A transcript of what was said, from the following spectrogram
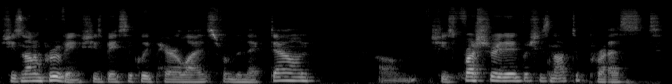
she's not improving. She's basically paralyzed from the neck down. Um, she's frustrated, but she's not depressed.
